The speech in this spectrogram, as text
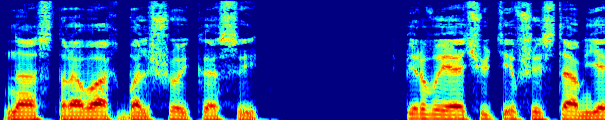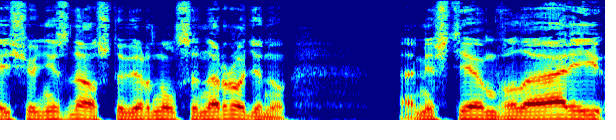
на островах Большой Косы. Впервые очутившись там, я еще не знал, что вернулся на родину, а меж тем Валаарий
